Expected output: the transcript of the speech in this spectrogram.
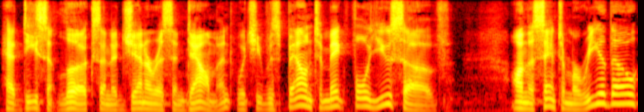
had decent looks and a generous endowment, which he was bound to make full use of. On the Santa Maria, though,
